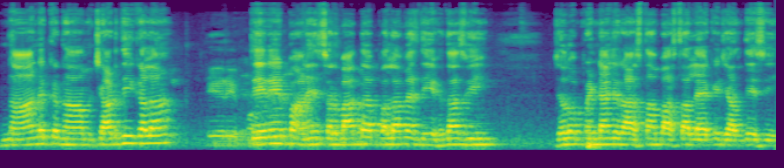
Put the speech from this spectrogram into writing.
ਨਾਨਕ ਨਾਮ ਚੜ੍ਹਦੀ ਕਲਾ ਤੇਰੇ ਤੇਰੇ ਭਾਣੇ ਸਰਬਾਦਾ ਪੱਲਾ ਮੈਂ ਦੇਖਦਾ ਸੀ। ਜਦੋਂ ਪਿੰਡਾਂ 'ਚ ਰਾਸਤਾ ਬਾਸਤਾ ਲੈ ਕੇ ਜਾਂਦੇ ਸੀ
